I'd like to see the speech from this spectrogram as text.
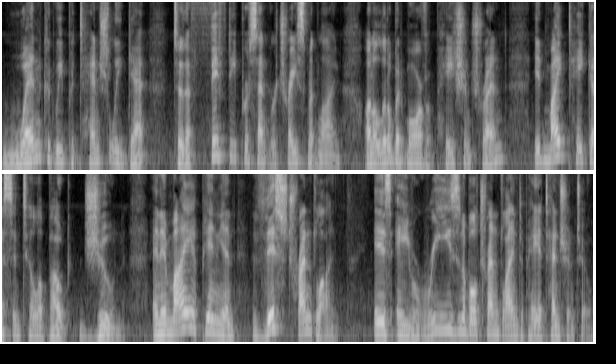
when could we potentially get to the 50% retracement line on a little bit more of a patient trend, it might take us until about June. And in my opinion, this trend line is a reasonable trend line to pay attention to.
